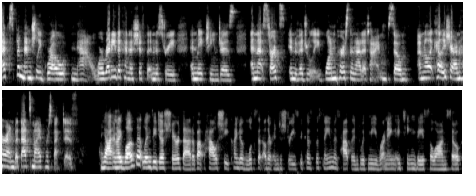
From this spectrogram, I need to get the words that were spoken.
exponentially grow now. We're ready to kind of shift the industry and make changes. And that starts individually, one person at a time. So I'm going to let Kelly share on her end, but that's my perspective. Yeah, and I love that Lynzie just shared that about how she kind of looks at other industries because the same has happened with me running a team based salon. So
